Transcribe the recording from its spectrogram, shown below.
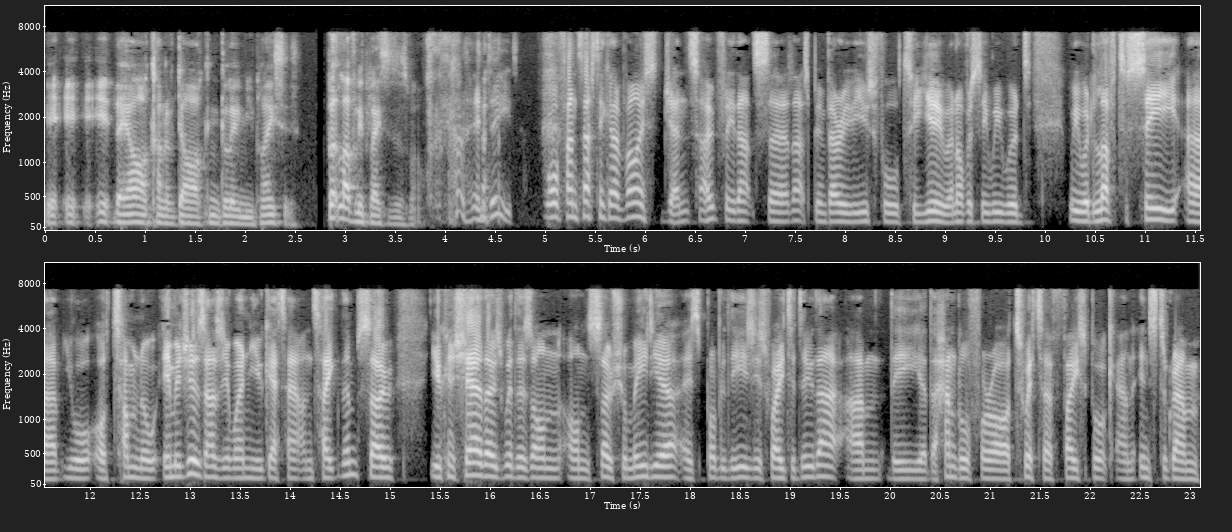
it, it, it, they are kind of dark and gloomy places, but lovely places as well. Indeed. Well, fantastic advice, gents. Hopefully that's uh, that's been very useful to you. And obviously we would we would love to see uh, your autumnal images as you when you get out and take them. So you can share those with us on on social media. It's probably the easiest way to do that. Um, the the handle for our Twitter, Facebook, and Instagram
